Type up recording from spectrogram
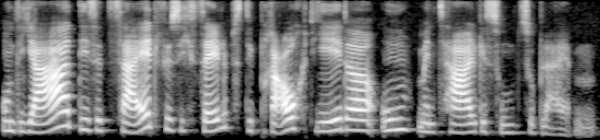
Und ja, diese Zeit für sich selbst, die braucht jeder, um mental gesund zu bleiben.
